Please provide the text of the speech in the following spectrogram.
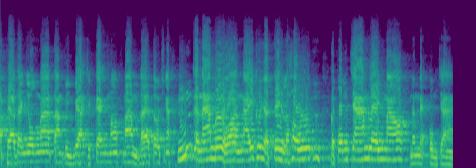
កប្រាប់តែញោមមកតាំងពីវះចកេះមកស្មានមិនដែលទៅឆ្ងាយកណាមើលរាល់ថ្ងៃឃើញតែទេសរហូតកំពង់ចាមលែងមកនឹងអ្នកកំពង់ចាម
